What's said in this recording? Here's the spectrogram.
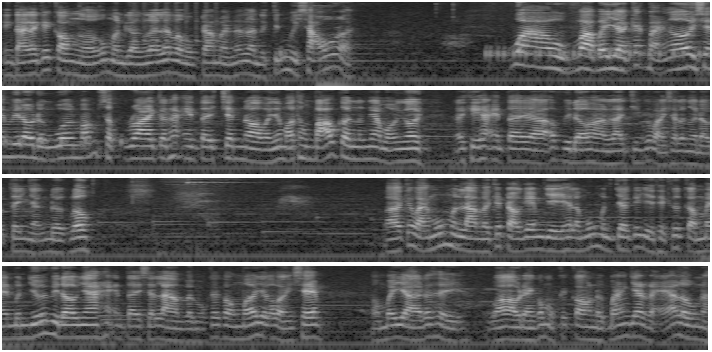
Hiện tại là cái con ngựa của mình gần lên level 100 rồi, nó lên được 96 rồi. Wow. Và bây giờ các bạn ơi, xem video đừng quên bấm subscribe kênh HNT Channel và nhớ mở thông báo kênh lên nha mọi người. Để khi HNT à, up video hoặc là livestream, các bạn sẽ là người đầu tiên nhận được luôn. Và các bạn muốn mình làm về cái trò game gì hay là muốn mình chơi cái gì thì cứ comment bên dưới video nha. HNT sẽ làm về một cái con mới cho các bạn xem. Còn bây giờ đó thì, wow, đang có một cái con được bán giá rẻ luôn nè.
